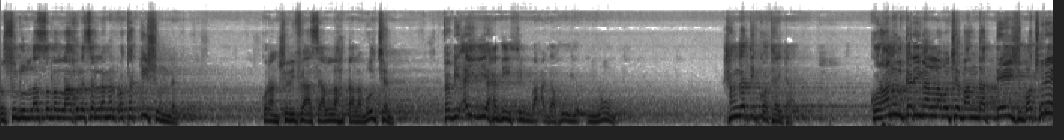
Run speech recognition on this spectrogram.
রসুল্লাহ সাল্লাহ সাল্লামের কথা কি শুনলেন? কোরআন শরীফে আছে, আল্লাহ তালা বলছেন সাংঘাতিক কথা এটা। কোরআনুল করিম আল্লাহ বলছে, বান্দা, তেইশ বছরে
